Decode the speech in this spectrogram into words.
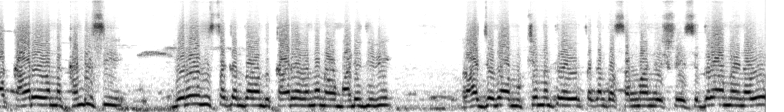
ಆ ಕಾರ್ಯವನ್ನು ಖಂಡಿಸಿ ವಿರೋಧಿಸ್ತಕ್ಕಂಥ ಒಂದು ಕಾರ್ಯವನ್ನ ನಾವು ಮಾಡಿದ್ದೀವಿ. ರಾಜ್ಯದ ಮುಖ್ಯಮಂತ್ರಿ ಆಗಿರ್ತಕ್ಕಂಥ ಸನ್ಮಾನ್ಯ ಶ್ರೀ ಸಿದ್ದರಾಮಯ್ಯನವರು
